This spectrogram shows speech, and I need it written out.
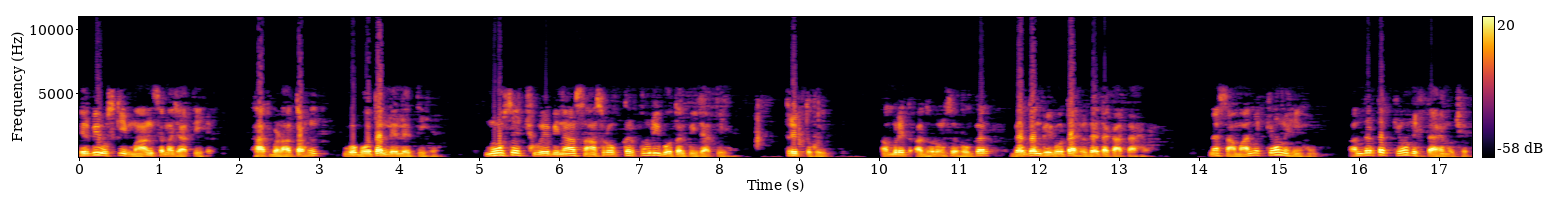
फिर भी उसकी मांग समझ आती है। हाथ बढ़ाता हूँ, वो बोतल ले लेती है। मुँह से छुए बिना सांस रोककर पूरी बोतल पी जाती है। तृप्त हुई। अमृत अधरों से होकर गर्दन भिगोता हृदय तक आता है। मैं सामान्य क्यों नहीं हूँ? अंदर तक क्यों दिखता है मुझे?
